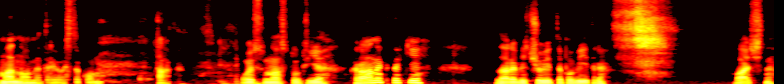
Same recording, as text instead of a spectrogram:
манометрі. Ось такому. Так. Ось у нас тут є краник такий. Зараз відчуєте повітря. Бачите?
